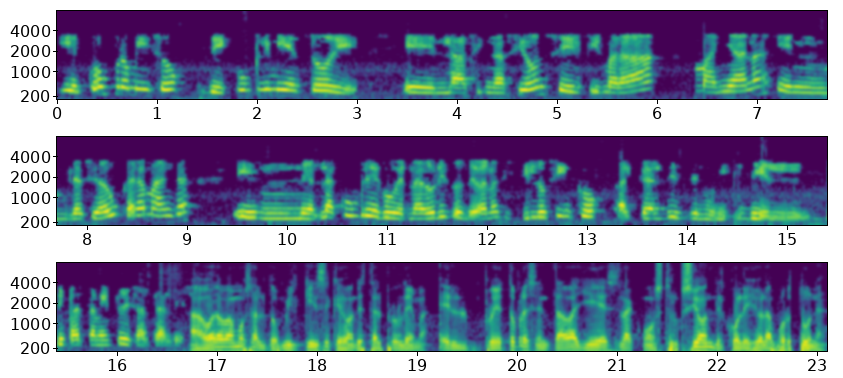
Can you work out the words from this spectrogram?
y el compromiso de cumplimiento de eh, la asignación se firmará mañana en la ciudad de Bucaramanga en la cumbre de gobernadores donde van a asistir los cinco alcaldes del, del departamento de Santander. Ahora vamos al 2015, que es donde está el problema. El proyecto presentado allí es la construcción del Colegio de la Fortuna.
